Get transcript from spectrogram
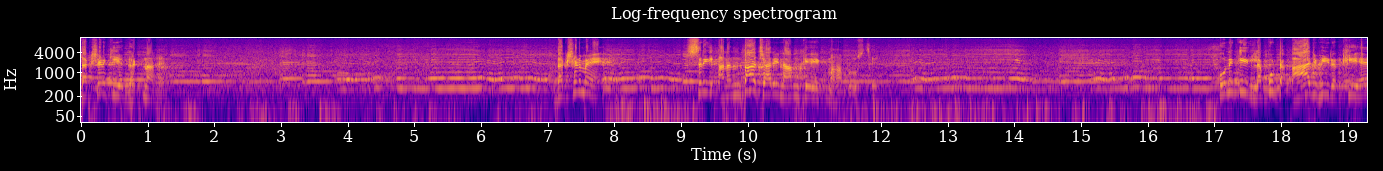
दक्षिण की एक घटना है। दक्षिण में श्री अनंताचारी नाम के एक महापुरुष थे। उनकी लकुट आज भी रखी है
